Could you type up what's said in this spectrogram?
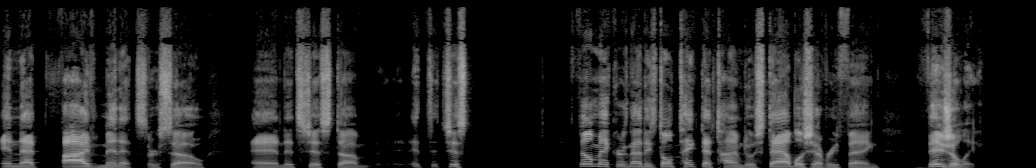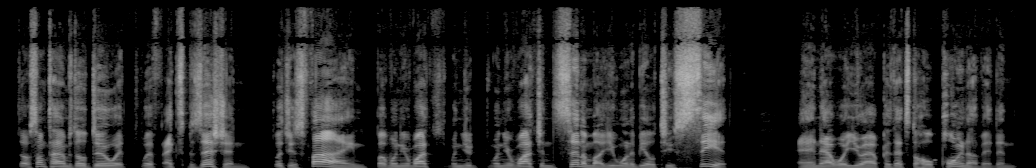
in that five minutes or so. And it's just um, it's it's just filmmakers nowadays don't take that time to establish everything visually. So sometimes they'll do it with exposition, which is fine. But when you're watch when you're when you're watching cinema, you want to be able to see it and that way you have because that's the whole point of it and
